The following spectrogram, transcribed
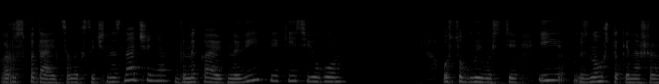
розпадається лексичне значення, виникають нові якісь його особливості, і знову ж таки наша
